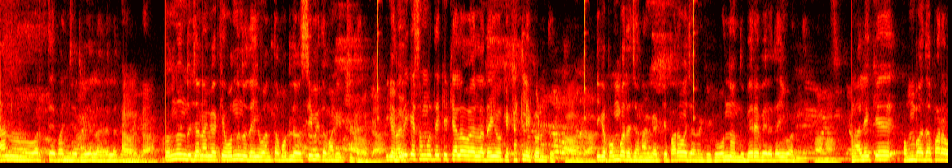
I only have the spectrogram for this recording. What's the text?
ನಾನು ವರ್ತೆ ಪಂಜಿರ್ಲಿ ಎಲ್ಲ ಎಲ್ಲ ಹೌದಾ? ಒಂದೊಂದು ಜನಾಂಗಕ್ಕೆ ಒಂದೊಂದು ದೈವ ಅಂತ ಮೊದಲು ಸೀಮಿತ ಮಾಡಿ ಇಟ್ಟಿದ್ದಾರೆ. ಈಗ ನಲಿಕೆ ಸಮುದಾಯಕ್ಕೆ ಕೆಲವೆಲ್ಲ ದೈವಕ್ಕೆ ಕಟ್ಲಿಕ್ಕೆ ಉಂಟು. ಈಗ ಪಂಬದ ಜನಾಂಗಕ್ಕೆ ಪರವ ಜನಾಂಗಕ್ಕೆ ಒಂದೊಂದು ಬೇರೆ ಬೇರೆ ದೈವ ಅಂತ ನಲಿಕೆ ಪಂಬದ ಪರವ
